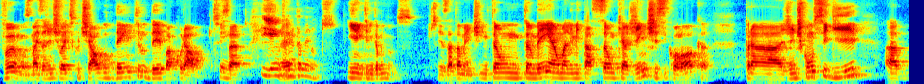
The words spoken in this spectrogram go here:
Vamos, mas a gente vai discutir algo dentro de Bacurau, Sim. certo? E em É. 30 minutos. E em 30 minutos. Exatamente. Então também é uma limitação que a gente se coloca para a gente conseguir ah,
